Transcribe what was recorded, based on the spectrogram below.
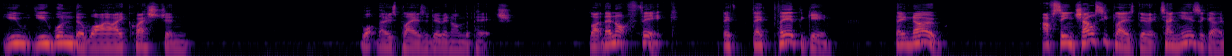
you you wonder why I question what those players are doing on the pitch. Like they're not thick. They've they've played the game. They know. I've seen Chelsea players do it 10 years ago.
